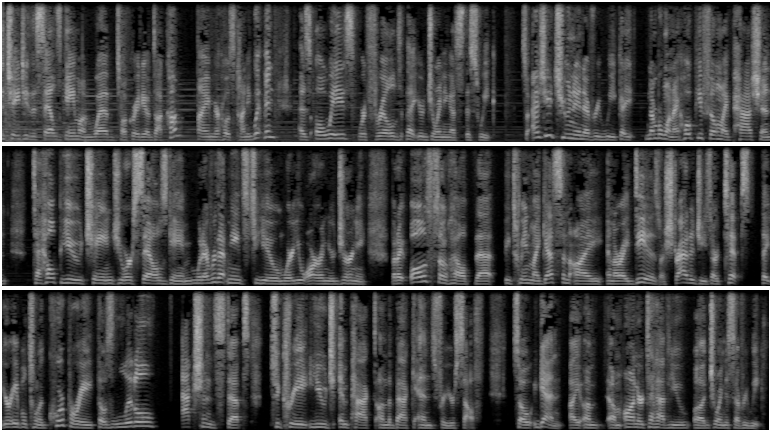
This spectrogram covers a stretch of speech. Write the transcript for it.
to Changing the Sales Game on webtalkradio.com. I am your host, Connie Whitman. As always, we're thrilled that you're joining us this week. So as you tune in every week, I, number one, I hope you feel my passion to help you change your sales game, whatever that means to you and where you are in your journey. But I also help that between my guests and I and our ideas, our strategies, our tips, that you're able to incorporate those little action steps to create huge impact on the back end for yourself. So again, I, am honored to have you uh, join us every week.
